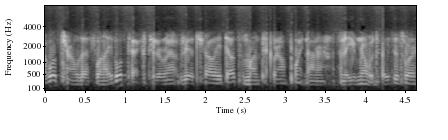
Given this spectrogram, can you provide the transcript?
Bravo, turn left when able, text to the route via Charlie Delta, London to ground point niner. And do you remember what the bases were?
